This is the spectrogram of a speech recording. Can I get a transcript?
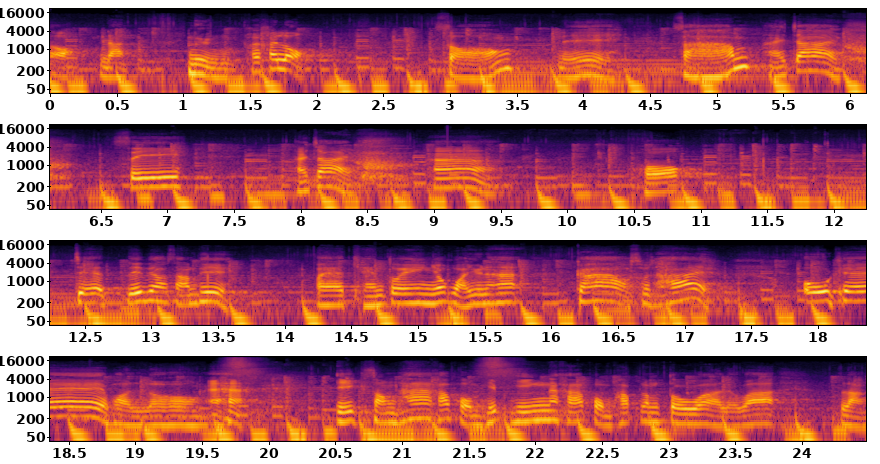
2 ดัน 1 ค่อยๆลง 2 นี่ 3 หายใจ 4 หายใจ 5 6 7นิดเดียว3ที8แขนตัวเองยกไหวอยู่นะฮะ 9 สุดท้าย โอเค ผ่อนลงอะอีก 2 ท่าครับผมฮิปฮิงนะครับผมพับลำตัวหรือว่าหลัง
